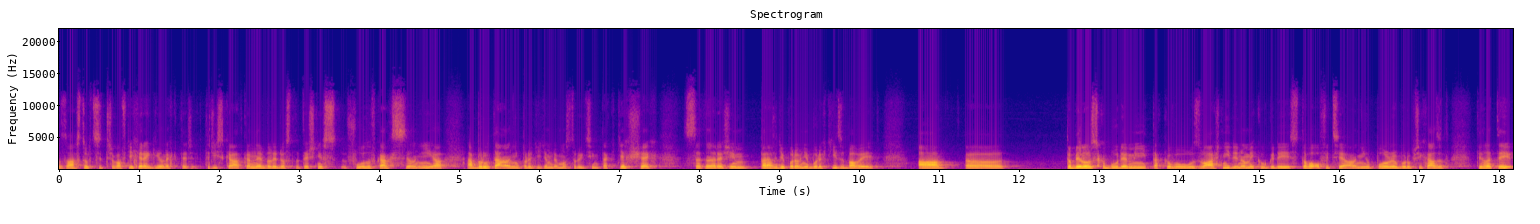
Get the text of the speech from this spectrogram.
zástupci třeba v těch regionech, kteří, kteří zkrátka nebyli dostatečně v úzovkách silní a, a brutální proti těm demonstrujícím, tak těch všech se ten režim pravděpodobně bude chtít zbavit. A to Bělorusko bude mít takovou zvláštní dynamiku, kdy z toho oficiálního pohledu budou přicházet tyhle ty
